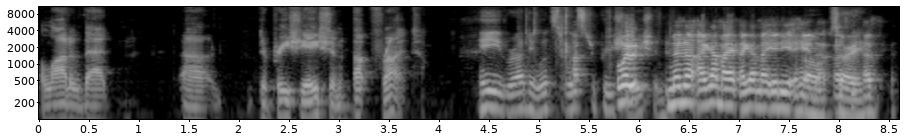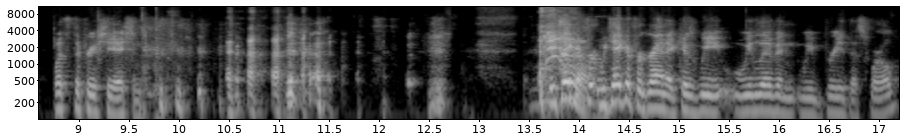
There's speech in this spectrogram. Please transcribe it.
a lot of that uh, depreciation up front. Hey Rodney, what's what's depreciation? Wait, no, no, I got my I got my idiot hand Oh, up. I was- sorry. I was- what's depreciation? we take it for we take it for granted because we we live and we breathe this world.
